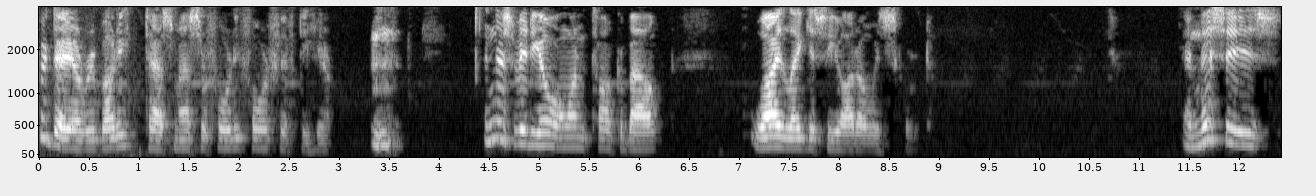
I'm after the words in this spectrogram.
Good day everybody, Taskmaster 4450 here. In this video I want to talk about why legacy auto is screwed. And this is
